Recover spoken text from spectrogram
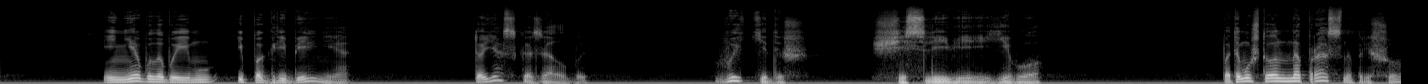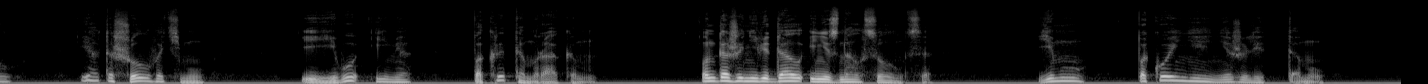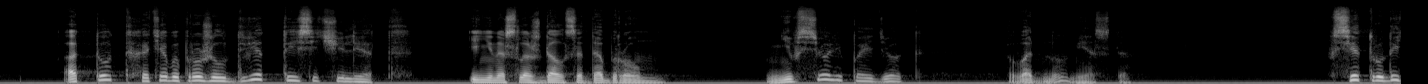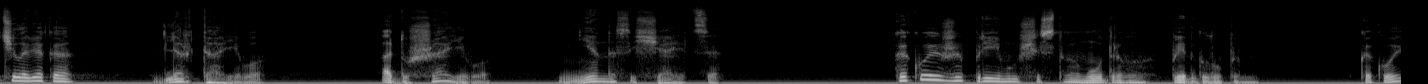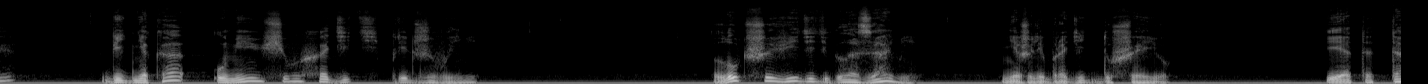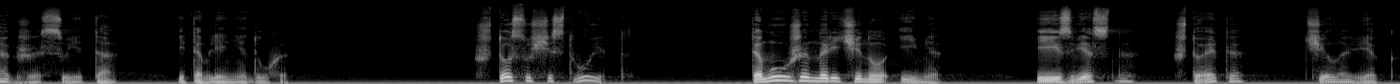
и не было бы ему и погребения, то я сказал бы: выкидыш счастливее его, потому что он напрасно пришел и отошел во тьму, и его имя покрыто мраком. Он даже не видал и не знал солнца. Ему покойнее, нежели тому. А тот хотя бы прожил две тысячи лет и не наслаждался добром, не все ли пойдет в одно место? Все труды человека для рта его, а душа его не насыщается. Какое же преимущество мудрого пред глупым? Какое бедняка, умеющего ходить пред живыми? Лучше видеть глазами, нежели бродить душею. И это также суета и томление духа. Что существует, тому уже наречено имя, и известно, что это человек,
